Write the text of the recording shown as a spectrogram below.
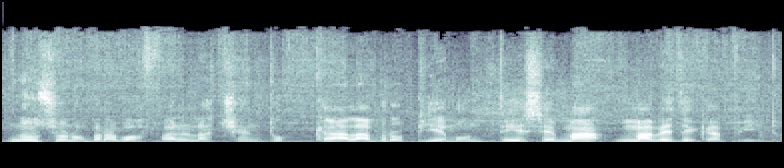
Non sono bravo a fare l'accento calabro piemontese, ma, ma avete capito.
